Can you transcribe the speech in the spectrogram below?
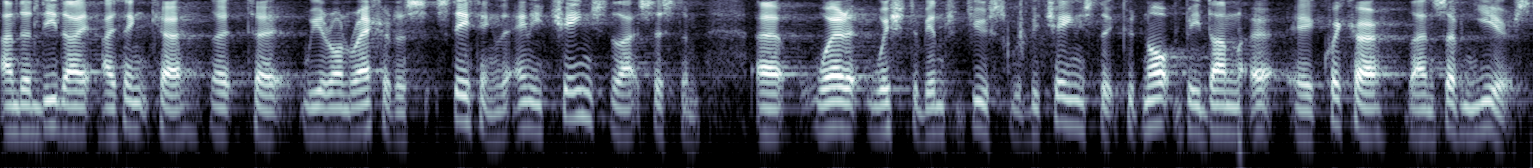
And indeed, I, I think uh, that uh, we are on record as stating that any change to that system, uh, where it wished to be introduced, would be changed that could not be done uh, uh, quicker than seven years.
